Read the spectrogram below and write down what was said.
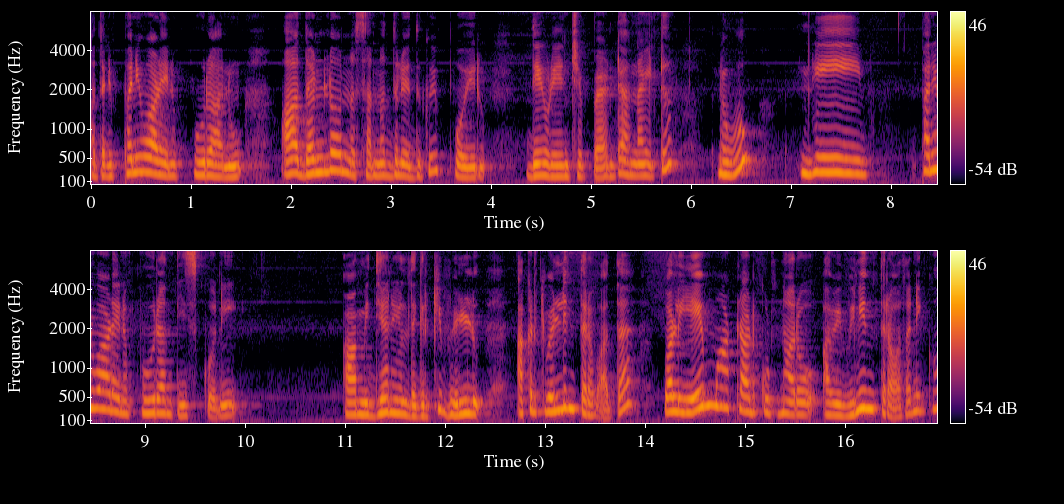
అతని పనివాడైన పూరాను ఆ దండ్లో ఉన్న సన్నద్ధులు ఎదుగు పోయిరు. దేవుడు ఏం చెప్పాడంటే ఆ నైట్ నువ్వు నీ పనివాడైన పూరాన్ని తీసుకొని ఆ మిద్యానీయుల దగ్గరికి వెళ్ళు. అక్కడికి వెళ్ళిన తర్వాత వాళ్ళు ఏం మాట్లాడుకుంటున్నారో అవి వినిన తర్వాత నీకు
